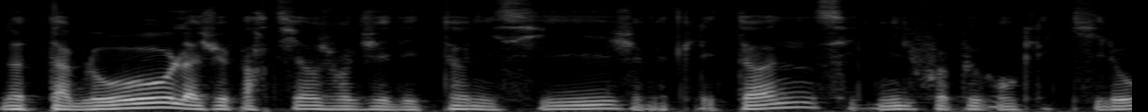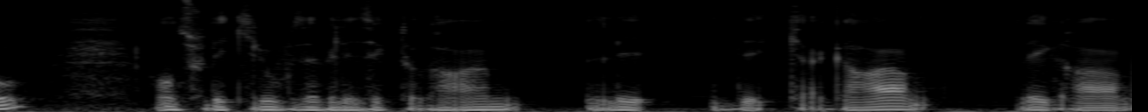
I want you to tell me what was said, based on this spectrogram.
notre tableau. Là, je vais partir, je vois que j'ai des tonnes ici. Je vais mettre les tonnes, c'est mille fois plus grand que les kilos. En dessous des kilos, vous avez les hectogrammes, les décagrammes, les grammes,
